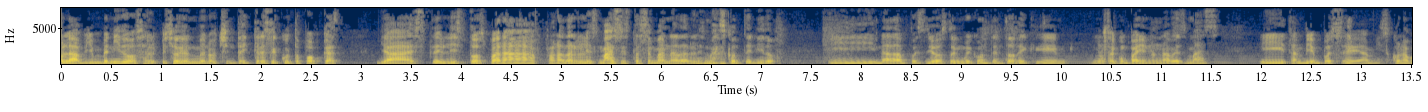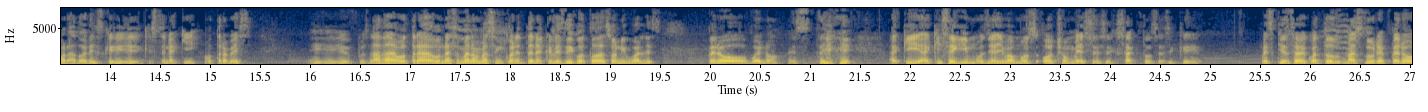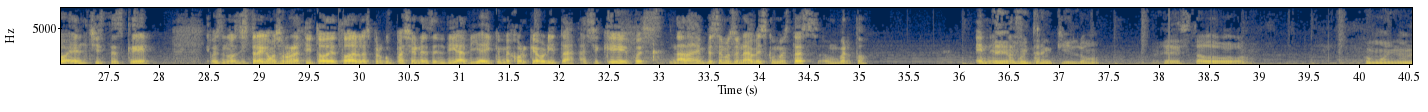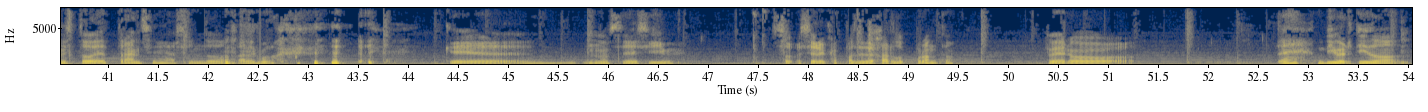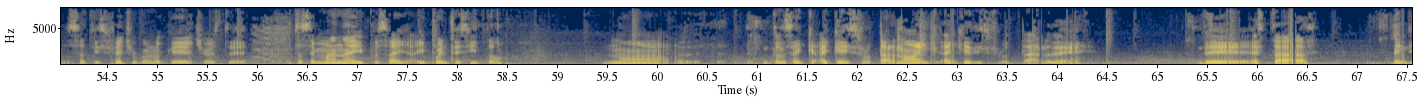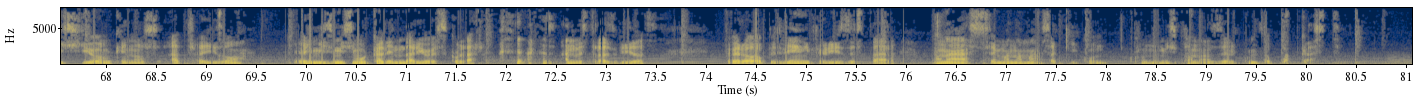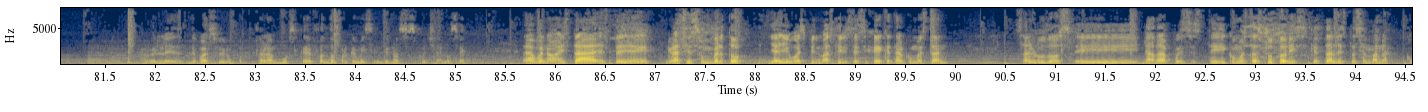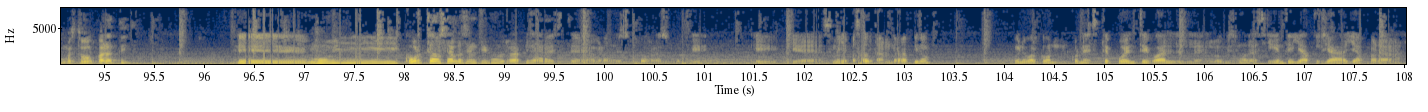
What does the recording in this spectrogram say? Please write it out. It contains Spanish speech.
Hola, bienvenidos al episodio número 83 de Culto Podcast. Ya este, listos para, para darles más esta semana, darles más contenido. Y nada, pues yo estoy muy contento de que nos acompañen una vez más. Y también pues eh, a mis colaboradores que, que, estén aquí otra vez. Eh, pues nada, otra, una semana más en cuarentena, que les digo, todas son iguales. Pero bueno, este, aquí, aquí seguimos, ya llevamos ocho meses exactos, así que pues quién sabe cuánto más dure, pero el chiste es que pues nos distraigamos un ratito de todas las preocupaciones del día a día y qué mejor que ahorita. Así que pues nada, empecemos de una vez. ¿Cómo estás, Humberto? En esta eh, muy tranquilo. He estado como en un estado de trance haciendo algo que no sé si seré capaz de dejarlo pronto. Pero eh, divertido, satisfecho con lo que he hecho este esta semana y pues hay, hay puentecito. No, entonces hay que, hay que disfrutar, ¿no? Hay, hay que disfrutar de, de esta bendición que nos ha traído el mismísimo calendario escolar a nuestras vidas. Pero pues bien y feliz de estar una semana más aquí con, con mis panas del culto podcast. A ver, le, le, voy a subir un poquito la música de fondo porque me dicen que no se escucha, no sé. Ah, bueno, ahí está, este, gracias Humberto, ya llegó Speedmaster y CSG, ¿qué tal, cómo están? Saludos, eh, nada, pues, este, ¿cómo estás tú, Toris? ¿Qué tal esta semana? ¿Cómo estuvo para ti? Eh, muy corta, o sea, la sentí muy rápida, este, agradezco, agradezco que, que, que se me haya pasado tan rápido. Bueno, igual con, con este puente, igual lo mismo de la siguiente, ya, pues ya, ya para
